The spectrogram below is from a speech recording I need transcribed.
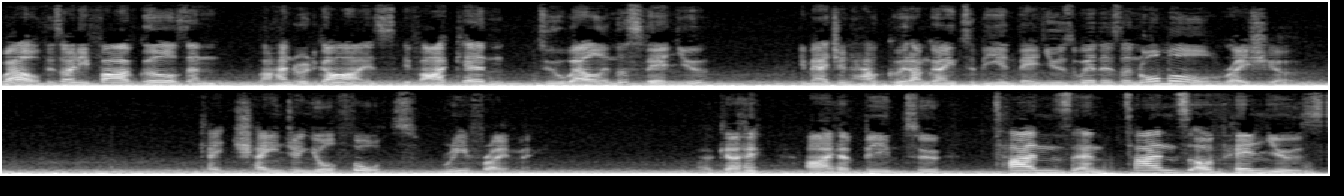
well, there's only five girls and hundred guys. If I can do well in this venue, imagine how good I'm going to be in venues where there's a normal ratio. Okay, changing your thoughts, reframing. Okay, I have been to tons and tons of venues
